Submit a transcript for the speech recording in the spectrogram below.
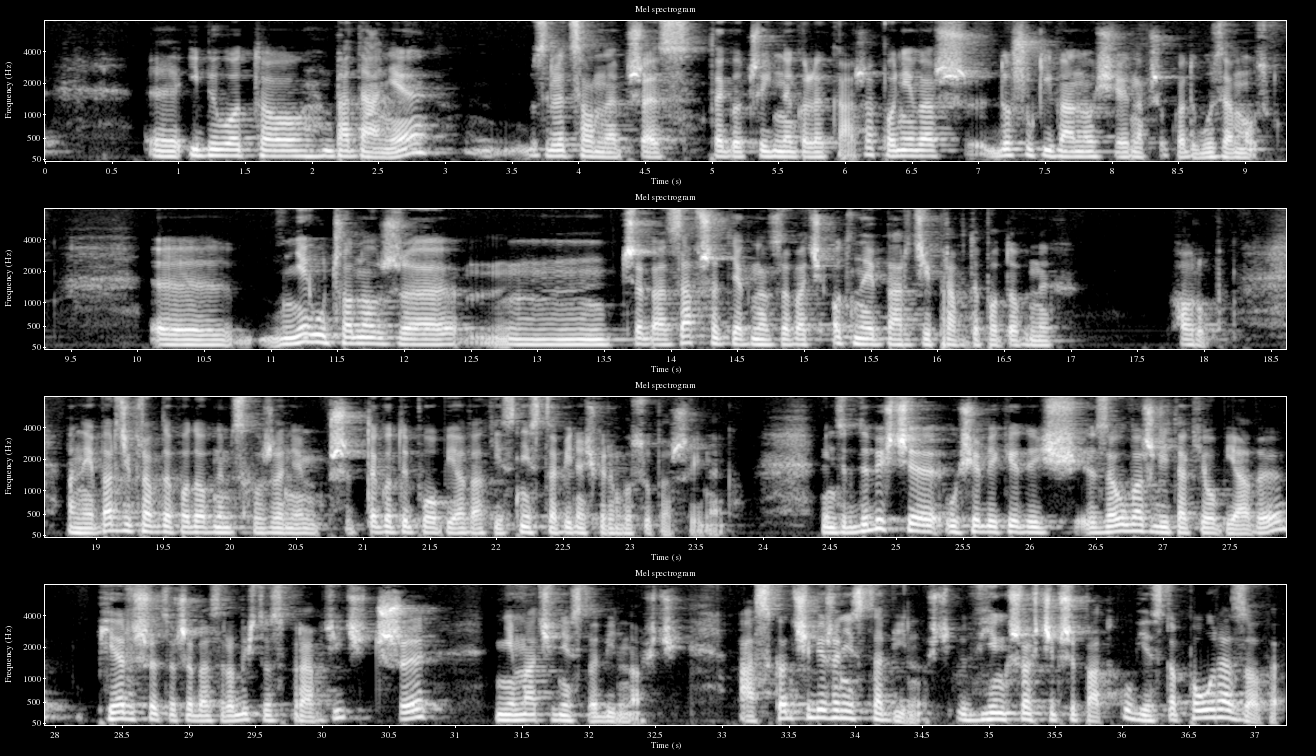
Y, I było to badanie zlecone przez tego czy innego lekarza, ponieważ doszukiwano się na przykład guza mózgu. Y, nie uczono, że mm, trzeba zawsze diagnozować od najbardziej prawdopodobnych chorób. A najbardziej prawdopodobnym schorzeniem przy tego typu objawach jest niestabilność kręgosłupa szyjnego. Więc gdybyście u siebie kiedyś zauważyli takie objawy, pierwsze co trzeba zrobić, to sprawdzić, czy nie macie niestabilności. A skąd się bierze niestabilność? W większości przypadków jest to pourazowe,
